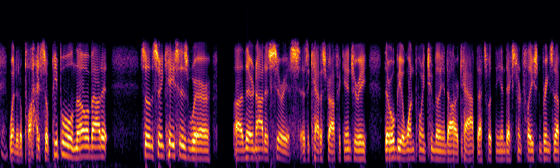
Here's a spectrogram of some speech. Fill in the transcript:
okay. when it applies, so people will know about it. So, so in cases where uh, they're not as serious as a catastrophic injury. There will be a $1.2 million cap. That's what the index to inflation brings it up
